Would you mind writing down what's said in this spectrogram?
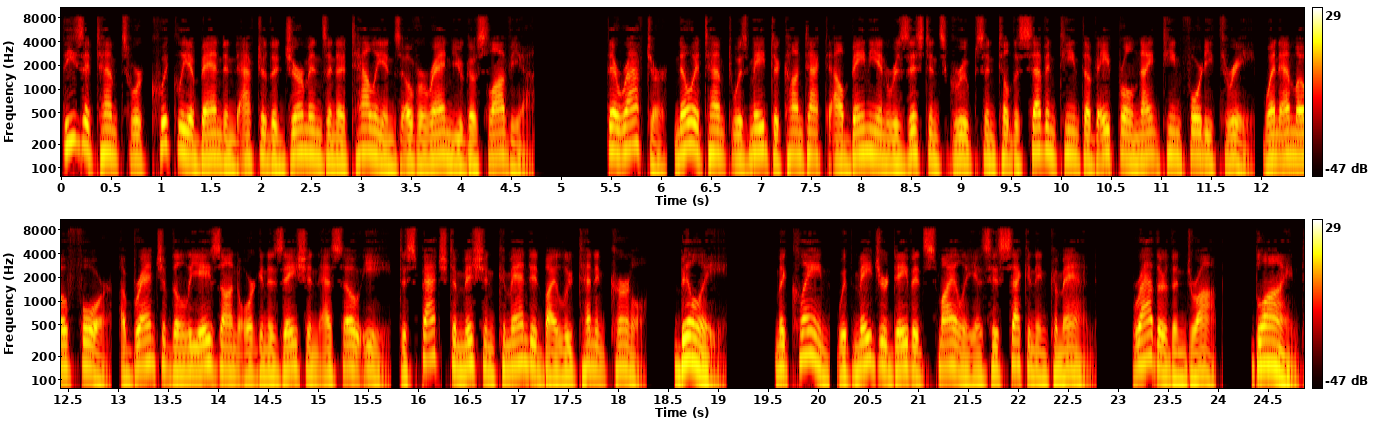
These attempts were quickly abandoned after the Germans and Italians overran Yugoslavia. Thereafter, no attempt was made to contact Albanian resistance groups until 17 April 1943, when MO4, a branch of the liaison organization SOE, dispatched a mission commanded by Lieutenant Colonel Billy McLean, with Major David Smiley as his second-in-command. Rather than drop «blind»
